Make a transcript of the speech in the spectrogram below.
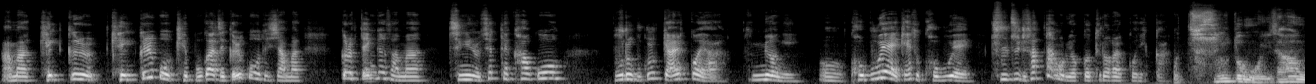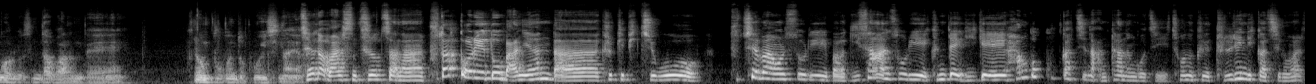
아마 개 끌, 개 끌고 개 모가지 끌고 오듯이 아마 끌어 당겨서 아마 증인을 채택하고 무릎을 꿇게 할 거야. 분명히. 어 거부해. 계속 거부해. 줄줄이 사탕으로 엮어 들어갈 거니까. 뭐 주술도 뭐 이상한 걸로 쓴다고 하는데 그런 부분도 보이시나요? 제가 말씀드렸잖아. 구닥거리도 많이 한다. 그렇게 비치고 부채방울 소리, 막 이상한 소리. 근데 이게 한국국 같지는 않다는 거지. 저는 그게 들리니까 지금 말,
